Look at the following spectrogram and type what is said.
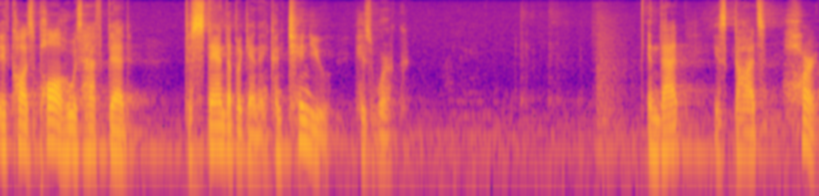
it caused Paul, who was half dead, to stand up again and continue his work. And that is God's heart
